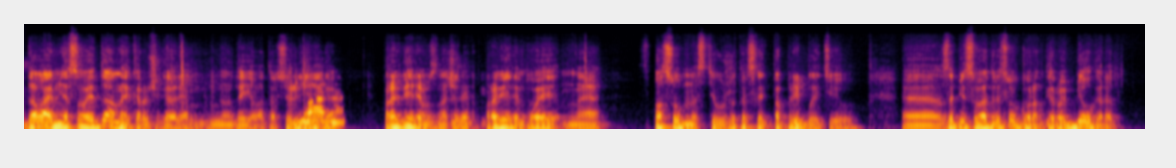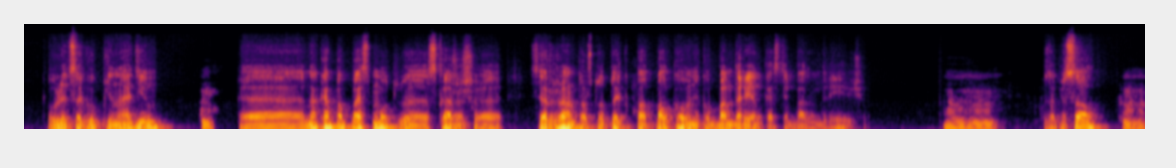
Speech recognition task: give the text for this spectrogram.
давай знаю. мне свои данные, короче говоря, надоело это все лирика. Ладно. Проверим, значит, Запи- проверим твои э, способности уже, так сказать, по прибытию. Э, записываю адресок, город-герой Белгород. улица Губкина 1. Э, на КПП смут- э, скажешь э, сержанту, что ты к подполковнику Бондаренко Степану Андреевичу. Ага, Записал? ага.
